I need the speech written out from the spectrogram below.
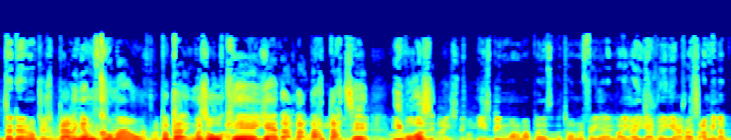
Did anyone pick Does him in? Bellingham come out? But Bellingham was okay. Yeah, that, that, that that's it. He was. He's been one of my players of the tournament for England. Like he- he's really impressed. I mean, I'm,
